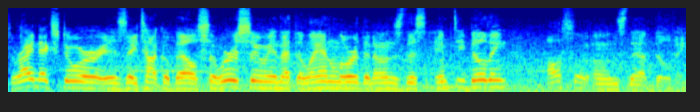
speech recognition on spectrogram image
So right next door is a Taco Bell, so we're assuming that the landlord that owns this empty building also owns that building.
